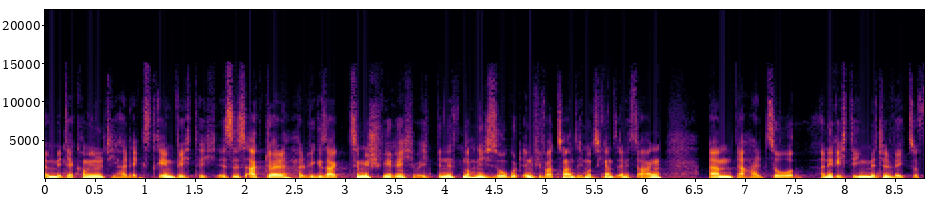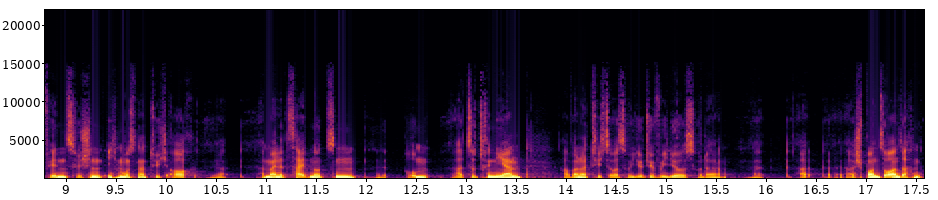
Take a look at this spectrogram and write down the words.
mit der Community halt extrem wichtig. Es ist aktuell halt, wie gesagt, ziemlich schwierig. Ich bin jetzt noch nicht so gut in FIFA 20, muss ich ganz ehrlich sagen, ähm, da halt so einen richtigen Mittelweg zu finden zwischen, ich muss natürlich auch meine Zeit nutzen, äh, um äh, zu trainieren, aber natürlich sowas wie YouTube-Videos oder äh, äh, Sponsorensachen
